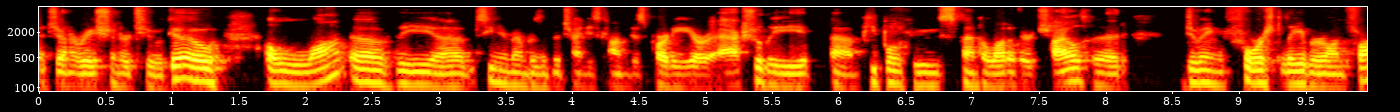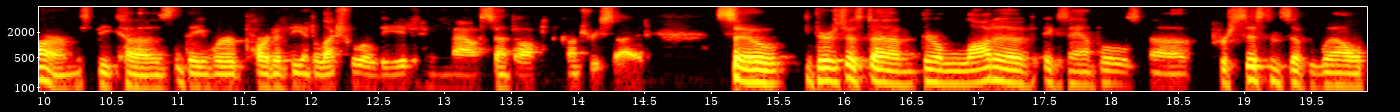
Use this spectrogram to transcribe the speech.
a generation or two ago. A lot of the uh, senior members of the Chinese Communist Party are actually uh, people who spent a lot of their childhood doing forced labor on farms because they were part of the intellectual elite who Mao sent off to the countryside. So there's just um, there are a lot of examples of persistence of wealth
